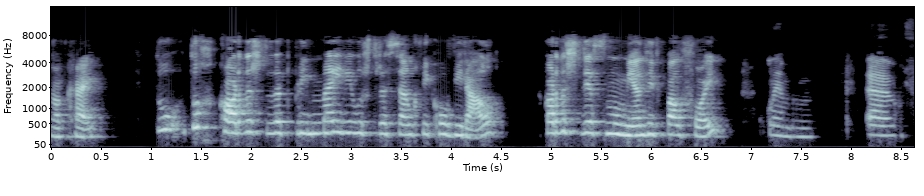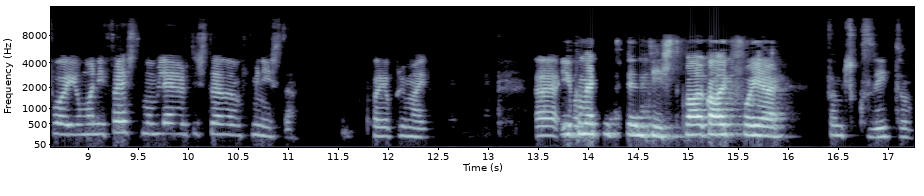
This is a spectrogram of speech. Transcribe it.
Ok. Tu, tu recordas-te da primeira ilustração que ficou viral? Recordas-te desse momento e de qual foi? Lembro-me. Uh, foi o manifesto de uma mulher artista feminista. Foi a primeira. Uh, e, como é que te sentiste? Qual, qual é que foi a. Foi muito esquisito.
